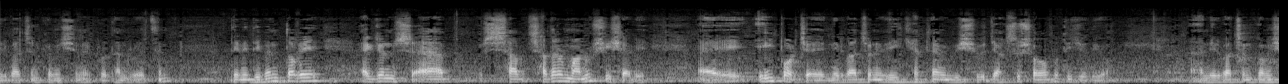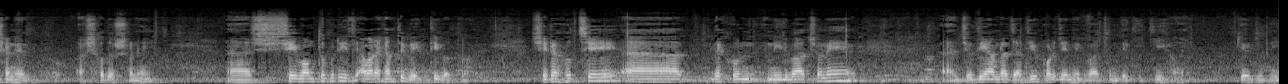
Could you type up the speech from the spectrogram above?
নির্বাচন কমিশনের প্রধান রয়েছেন তিনি দিবেন। তবে একজন সাধারণ মানুষ হিসাবে এই পর্যায়ে নির্বাচনের এই ক্ষেত্রে আমি বিশ্ব জাকসু সভাপতি যদিও নির্বাচন কমিশনের সদস্য নই সেই মন্তব্যটি আমার একান্ত ব্যক্তিগত। সেটা হচ্ছে দেখুন, নির্বাচনে যদি আমরা জাতীয় পর্যায়ে নির্বাচন দেখি কি হয়, কেউ যদি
